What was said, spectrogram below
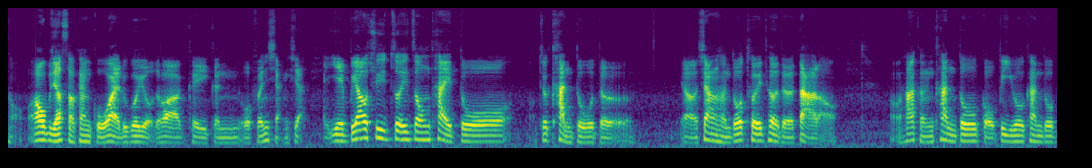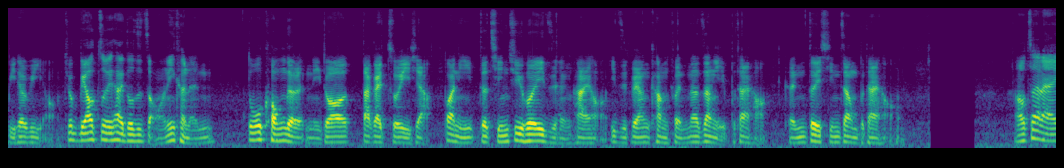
哦。啊，我比较少看国外，如果有的话，可以跟我分享一下。也不要去追踪太多，就看多的，呃，像很多推特的大佬。哦，他可能看多狗币或看多比特币哦，就不要追太多这种哦。你可能多空的人，你都要大概追一下，不然你的情绪会一直很嗨哈，一直非常亢奋，那这样也不太好，可能对心脏不太好。好，再来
